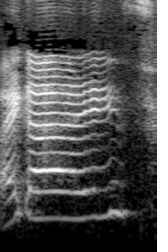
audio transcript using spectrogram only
Bye guys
